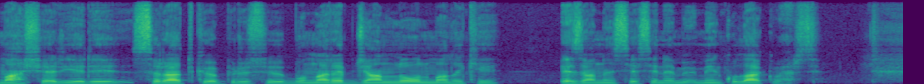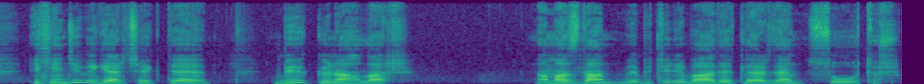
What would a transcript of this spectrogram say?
mahşer yeri, sırat köprüsü bunlar hep canlı olmalı ki ezanın sesine mümin kulak versin. İkinci bir gerçek de büyük günahlar namazdan ve bütün ibadetlerden soğutur.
